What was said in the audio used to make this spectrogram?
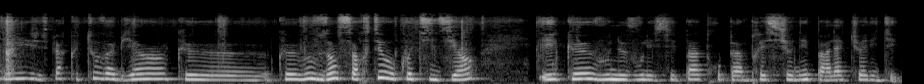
J'espère que tout va bien, que, que vous vous en sortez au quotidien et que vous ne vous laissez pas trop impressionner par l'actualité.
